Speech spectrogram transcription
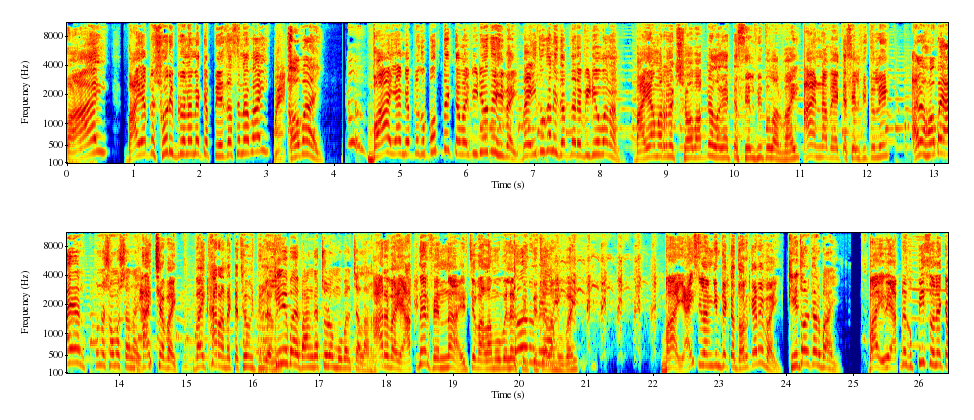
ভাই ভাই আপনার শরীফ নামে একটা পেজ আছে না ভাই? হ ভাই। ভাই আমি আপনাকে প্রত্যেকটা ভাই ভিডিও দেখি ভাই। ভাই এই দোকানে যে আপনারা ভিডিও বানান ভাই আমার অনেক সব আপনার লগে একটা সেলফি তোলার ভাই। আয়েন না ভাই একটা সেলফি তুলি। আরে হ ভাই আয়ান কোনো সমস্যা নাই। আচ্ছা ভাই ভাই খারান একটা ছবি তুললাম কি ভাই বাঙ্গা চোরা মোবাইল চালান? আরে ভাই আপনার ফ্যান না এর চেয়ে ভালো মোবাইল আর করতে চালা মোবাইল ভাই আইছিলাম কিন্তু একটা দরকারে ভাই। কি দরকার ভাই? ভাই ওই আপনাকে পিছনে একটা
